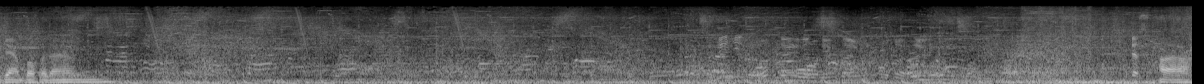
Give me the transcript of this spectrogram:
I'll cast on both of them. Just Uh,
